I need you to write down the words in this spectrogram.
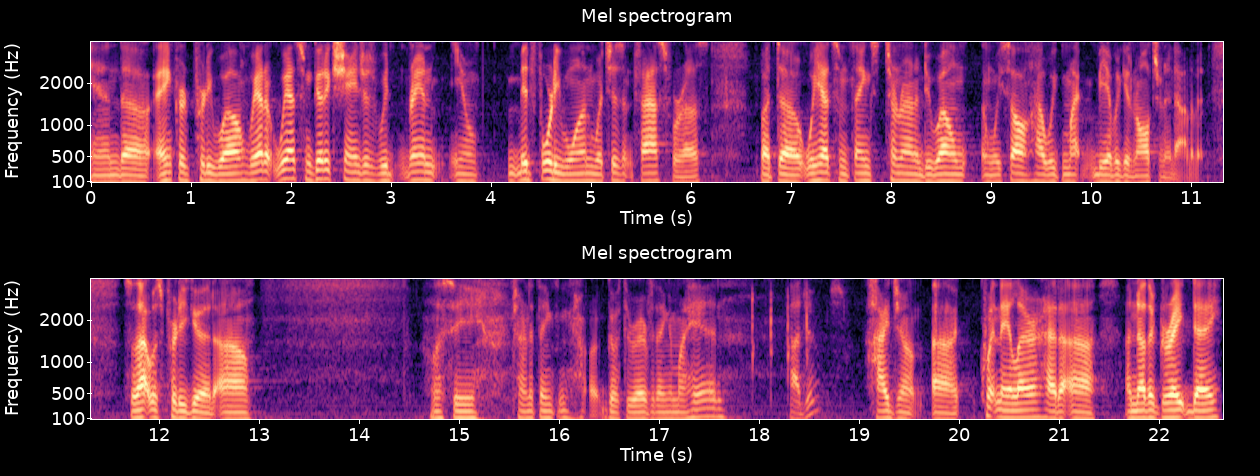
and uh, anchored pretty well. We had a, we had some good exchanges. We ran you know mid 41, which isn't fast for us. But uh, we had some things turn around and do well, and we saw how we might be able to get an alternate out of it. So that was pretty good let's see, I'm trying to think, go through everything in my head. High jumps. High jump. Uh, Quentin Alaire had uh, another great day.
